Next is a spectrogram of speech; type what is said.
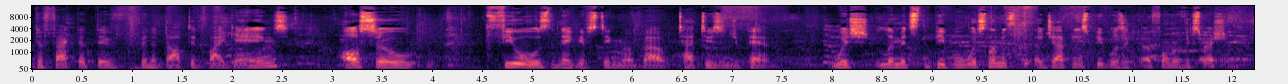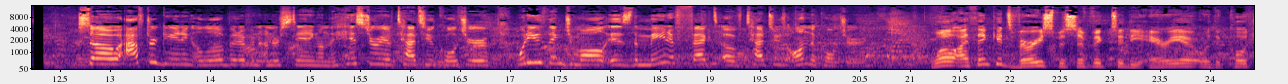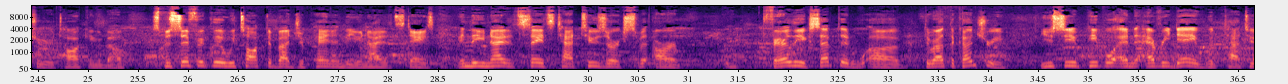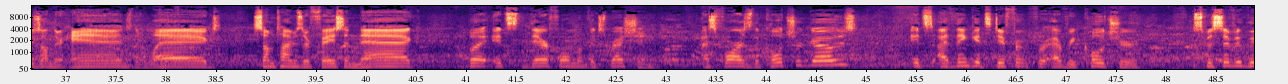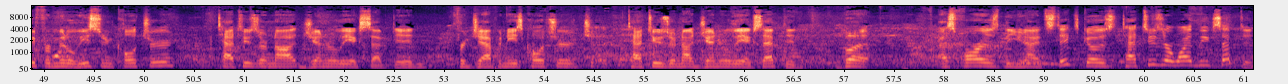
the fact that they've been adopted by gangs also fuels the negative stigma about tattoos in Japan, which limits the people, which limits the uh, Japanese people as a, a form of expression. So, after gaining a little bit of an understanding on the history of tattoo culture, what do you think, Jamal, is the main effect of tattoos on the culture? Well, I think it's very specific to the area or the culture you're talking about. Specifically, we talked about Japan and the United States. In the United States, tattoos are are fairly accepted uh, throughout the country. You see people and every day with tattoos on their hands, their legs, sometimes their face and neck but it's their form of expression. As far as the culture goes, it's I think it's different for every culture. Specifically for Middle Eastern culture, tattoos are not generally accepted. For Japanese culture, ch- tattoos are not generally accepted. But as far as the United States goes, tattoos are widely accepted.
